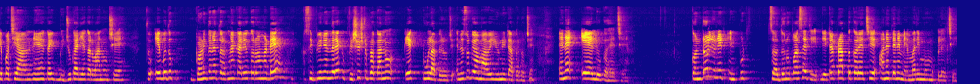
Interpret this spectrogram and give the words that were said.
કે પછી આને કંઈક બીજું કાર્ય કરવાનું છે. તો એ બધું ગણિત અને તર્કના કાર્યો કરવા માટે સીપીયુની અંદર એક વિશિષ્ટ પ્રકારનું એક ટૂલ આપેલું છે. એને શું કહેવામાં આવે? યુનિટ આપેલું છે. એને એએલયુ કહે છે. કંટ્રોલ યુનિટ ઇનપુટ સાધનો પાસેથી ડેટા પ્રાપ્ત કરે છે અને તેને મેમરીમાં મોકલે છે.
